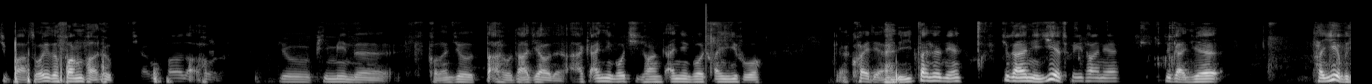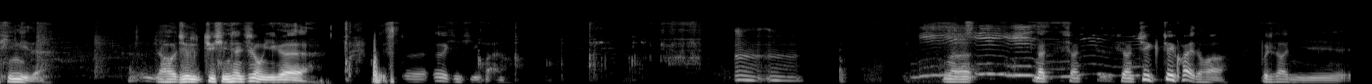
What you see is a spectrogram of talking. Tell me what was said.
就把所有的方法都全部抛到脑后了，就拼命的，可能就大吼大叫的啊，赶紧给我起床，赶紧给我穿衣服，快点！你但是连就感觉你越催他呢，就感觉他越不听你的，然后就就形成这种一个是恶性循环。嗯嗯。那那像像这这块的话，不知道你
